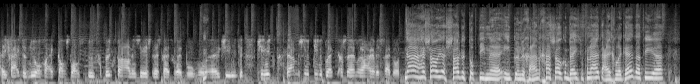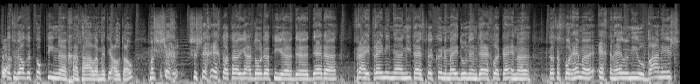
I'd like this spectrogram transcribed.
in feite nu al gelijk kansloos natuurlijk voor punten te halen in zijn eerste wedstrijd voor Red Bull. Eh, ik zie niet, ik zie niet ja, misschien een tiende plek als het een hele rare wedstrijd wordt. Nou, hij zou, zou de top 10 eh, in kunnen gaan. Daar gaan ze ook een beetje vanuit eigenlijk, hè? Dat hij, dat hij wel de top 10 eh, gaat halen met die auto. Maar ze, zeggen, ze echt dat, eh, ja, doordat hij eh, de derde vrije training niet heeft kunnen meedoen en dergelijke... en dat het voor hem echt een hele nieuwe baan is...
